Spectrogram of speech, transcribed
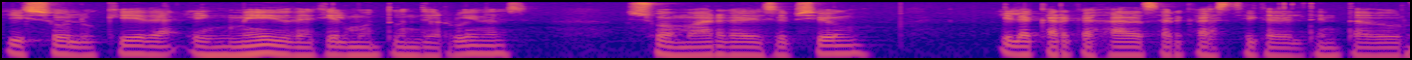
y solo queda en medio de aquel montón de ruinas su amarga decepción y la carcajada sarcástica del tentador.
